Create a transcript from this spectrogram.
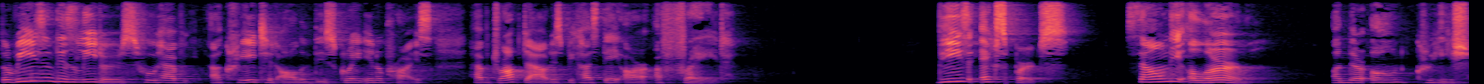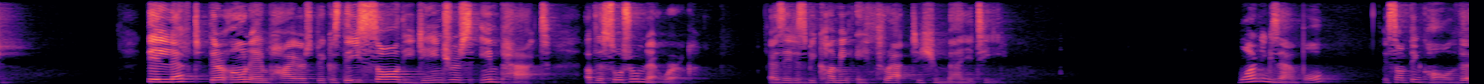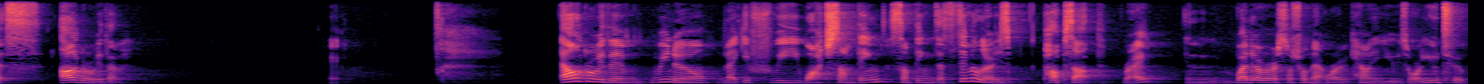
The reason these leaders who have uh, created all of these great enterprise have dropped out is because they are afraid. These experts sound the alarm on their own creation. They left their own empires because they saw the dangerous impact of the social network as it is becoming a threat to humanity. One example is something called this algorithm. Algorithm, we know, like if we watch something, something that's similar is pops up, right? In whatever social network account you use or YouTube.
